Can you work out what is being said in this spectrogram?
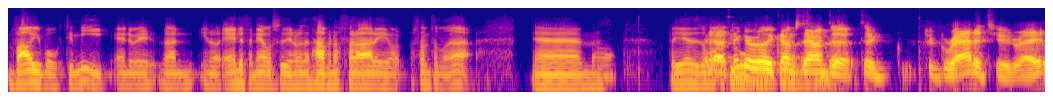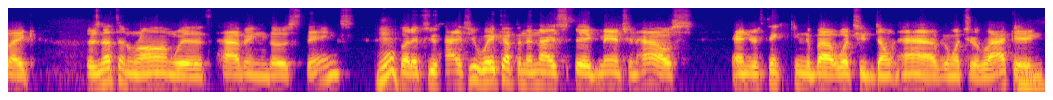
valuable to me anyway than you know anything else. You know, than having a Ferrari or something like that. Um, oh. But yeah, there's a yeah I think it really comes down to, to to gratitude, right? Like, there's nothing wrong with having those things. Yeah. But if you if you wake up in a nice big mansion house and you're thinking about what you don't have and what you're lacking, mm.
